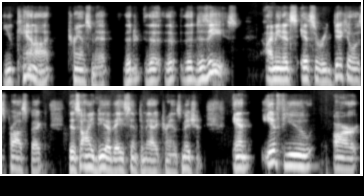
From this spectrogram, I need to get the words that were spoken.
you cannot transmit the the the, the disease. I mean, it's it's a ridiculous prospect. This idea of asymptomatic transmission, and if you are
